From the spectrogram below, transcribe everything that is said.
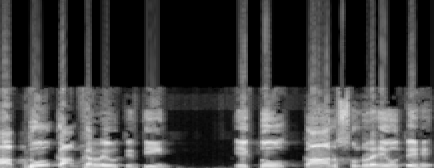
آپ دو کام کر رہے ہوتے تین۔ ایک تو کان سن رہے ہوتے ہیں،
